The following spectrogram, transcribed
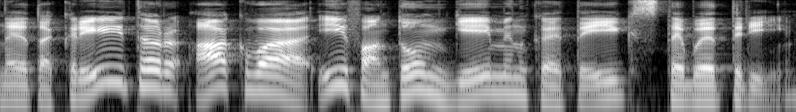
Это Creator, Aqua и Phantom Gaming ATX TB3.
